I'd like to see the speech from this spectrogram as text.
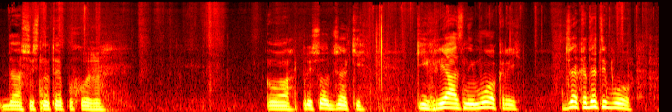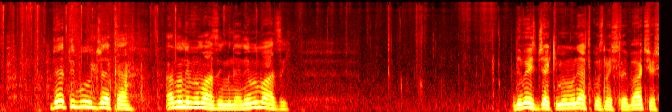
Да, щось на те похоже. О, прийшов Джекі. Такий грязний, мокрий. Джека, де ти був? Де ти був, Джека? А ну не вимазуй мене, не вимазуй. Дивись, Джекі, ми монетку знайшли, бачиш?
